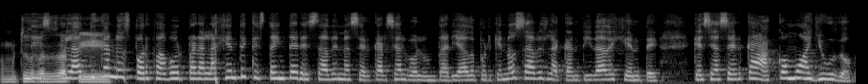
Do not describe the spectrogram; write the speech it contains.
muchas Liz, gracias a platícanos, ti. por favor, para la gente que está interesada en acercarse al voluntariado, porque no sabes la cantidad de gente que se acerca a cómo ayudo,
